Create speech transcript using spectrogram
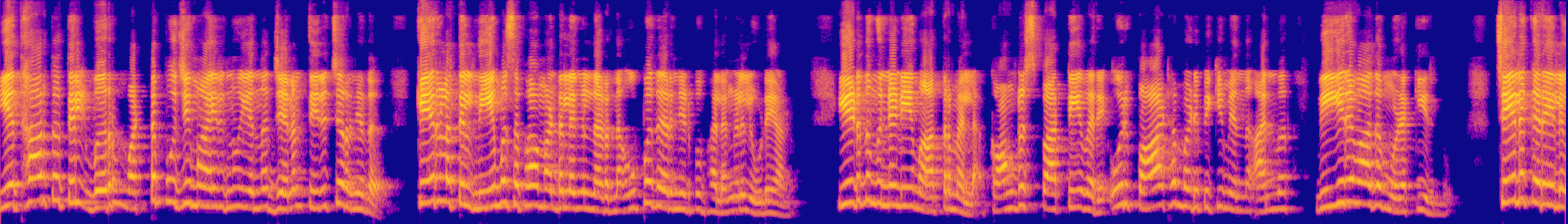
യഥാർത്ഥത്തിൽ വെറും വട്ടപൂജ്യമായിരുന്നു എന്ന് ജനം തിരിച്ചറിഞ്ഞത് കേരളത്തിൽ നിയമസഭാ മണ്ഡലങ്ങൾ നടന്ന ഉപതെരഞ്ഞെടുപ്പ് ഫലങ്ങളിലൂടെയാണ്. ഇടതു മുന്നണിയെ മാത്രമല്ല കോൺഗ്രസ് പാർട്ടി വരെ ഒരു പാഠം പഠിപ്പിക്കുമെന്ന് അൻവർ വീരവാദം മുഴക്കിയിരുന്നു. ചേലക്കരയിലെ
